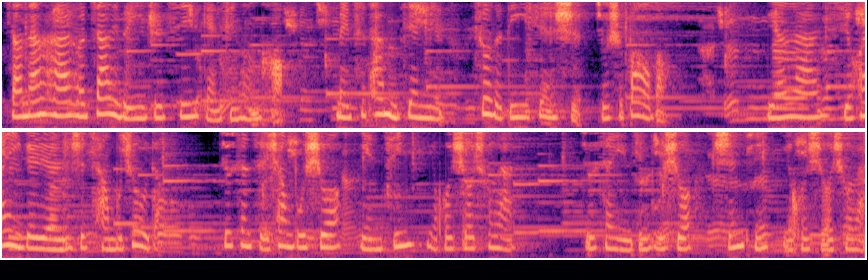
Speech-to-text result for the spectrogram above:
小男孩和家里的一只鸡感情很好，每次他们见面，做的第一件事就是抱抱。原来喜欢一个人是藏不住的，就算嘴上不说，眼睛也会说出来；就算眼睛不说，身体也会说出来。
